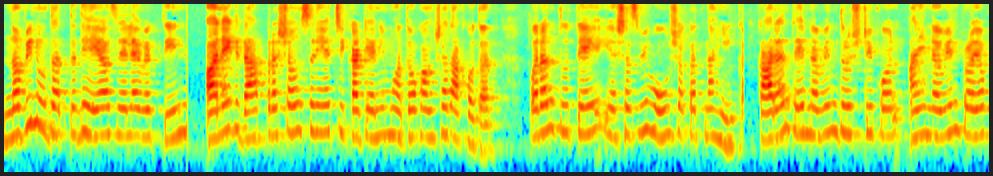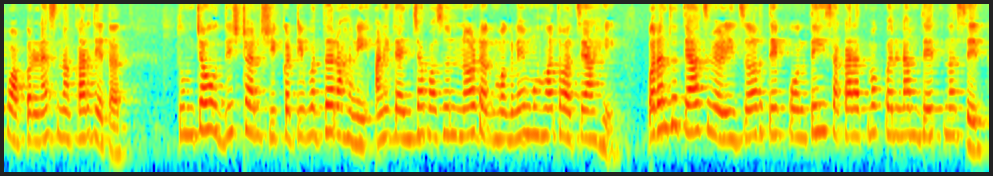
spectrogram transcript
नवीन उदात्त ध्येय असलेल्या व्यक्ती अनेकदा प्रशंसनीय चिकाटी आणि महत्वाकांक्षा दाखवतात परंतु ते यशस्वी होऊ शकत नाही कारण ते नवीन दृष्टिकोन आणि नवीन प्रयोग वापरण्यास नकार देतात. तुमच्या उद्दिष्टांशी कटिबद्ध राहणे आणि त्यांच्यापासून न डगमगणे महत्त्वाचे आहे. परंतु त्याच वेळी जर ते कोणतेही सकारात्मक परिणाम देत नसेल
